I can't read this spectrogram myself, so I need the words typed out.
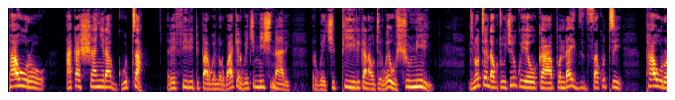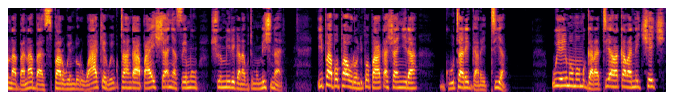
Pauro akashanyira guta refiripi parwendo rwake rwechimishinari rwechipiri kana kuti rweushumiri. Ndinotenda kuti uchiri kuyeukapo ndaidzidzisa kuti pauro nabhanabhasi parwendo rwake rwekutanga paaishanya semushumiri kana kuti mumishinari. Ipapo pauro ndipo paakashanyira guta regaretiya uye imomo mugaratiya vakava nechechi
